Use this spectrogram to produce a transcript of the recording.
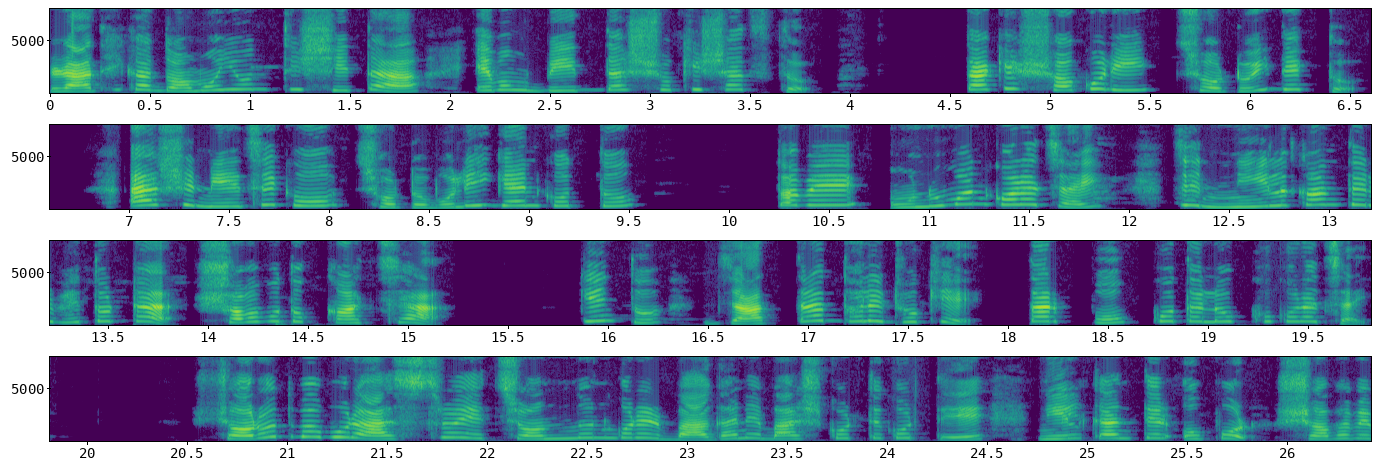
রাধিকা দময়ন্তী সীতা এবং বিদ্যা সখী সাজত। তাকে সকলেই ছোটই দেখত, আর সে নিজেকেও ছোট বলেই জ্ঞান করত। তবে অনুমান করা যায় যে নীলকান্তের ভেতরটা স্বভাবত কাঁচা কিন্তু যাত্রার দলে ঢুকে তার পক্কতা লক্ষ্য করা যায়। শরৎবাবুর আশ্রয়ে চন্দনগড়ের বাগানে বাস করতে করতে নীলকান্তের ওপর স্বভাবে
